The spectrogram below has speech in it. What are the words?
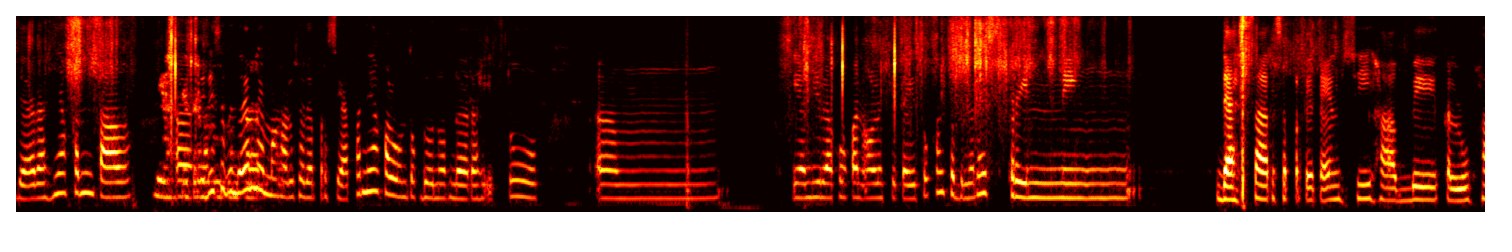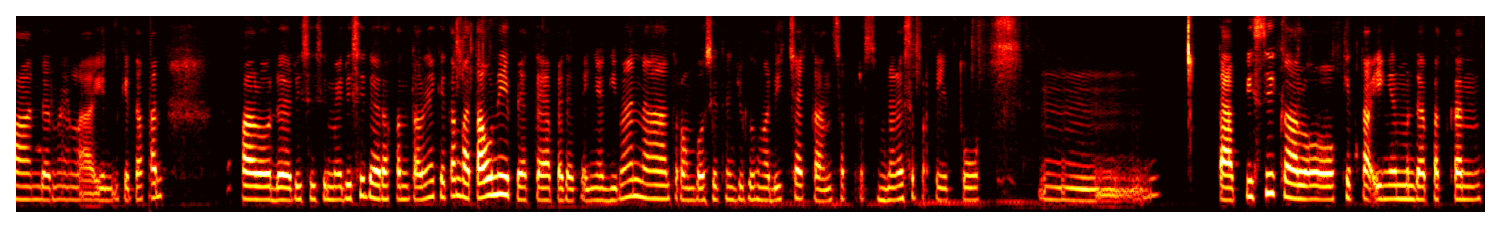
Darahnya kental. Ya, uh, jadi sebenarnya memang harus ada persiapan ya kalau untuk donor darah itu. Um, yang dilakukan oleh kita itu kan sebenarnya screening dasar seperti tensi, HB, keluhan dan lain-lain. Kita kan kalau dari sisi medis darah kentalnya kita nggak tahu nih PT PTT-nya gimana, trombositnya juga nggak dicek kan. Sebenarnya seperti itu. Hmm, tapi sih kalau kita ingin mendapatkan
